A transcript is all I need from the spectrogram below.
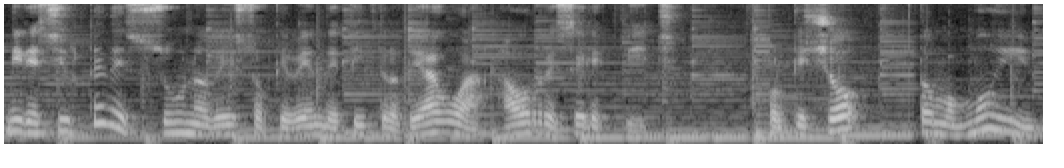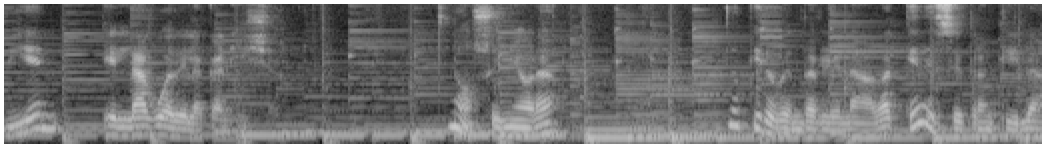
Mire, si usted es uno de esos que vende filtros de agua, ahorrese el speech, porque yo tomo muy bien el agua de la canilla. No, señora, no quiero venderle nada, quédese tranquila.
